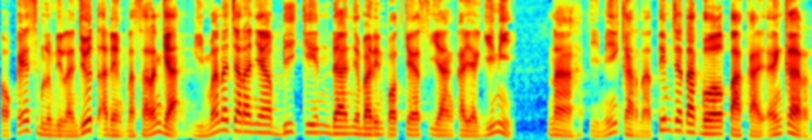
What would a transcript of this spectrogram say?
Oke, sebelum dilanjut, ada yang penasaran nggak gimana caranya bikin dan nyebarin podcast yang kayak gini? Nah, ini karena tim cetak gol pakai Anchor.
